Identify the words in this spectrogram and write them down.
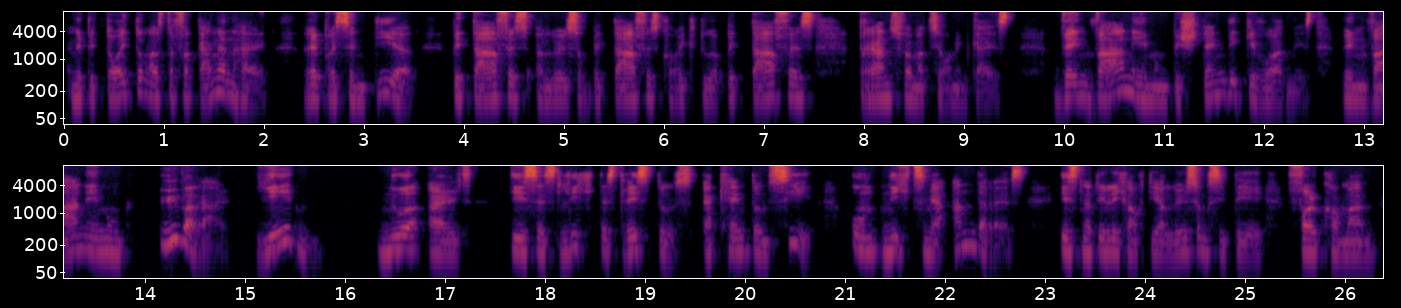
eine Bedeutung aus der Vergangenheit repräsentiert, bedarf es Erlösung, bedarf es Korrektur, bedarf es Transformation im Geist. Wenn Wahrnehmung beständig geworden ist, wenn Wahrnehmung überall, jeden nur als dieses Licht des Christus erkennt und sieht und nichts mehr anderes, ist natürlich auch die Erlösungsidee vollkommen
